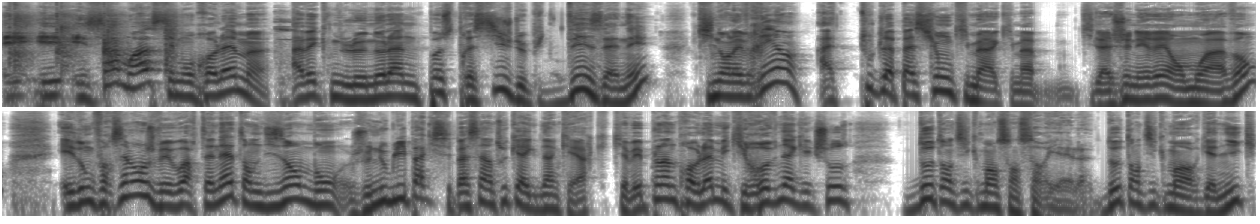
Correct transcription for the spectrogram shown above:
et, et ça, moi, c'est mon problème avec le Nolan post-prestige depuis des années, qui n'enlève rien à toute la passion qui m'a, qui m'a, qu'il a généré en moi avant. Et donc, forcément, je vais voir Tenet en me disant, bon, je n'oublie pas qu'il s'est passé un truc avec Dunkerque, qui avait plein de problèmes et qui revenait à quelque chose d'authentiquement sensoriel, d'authentiquement organique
